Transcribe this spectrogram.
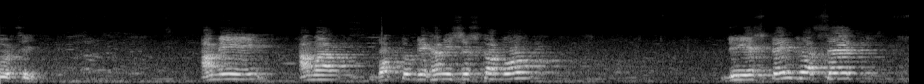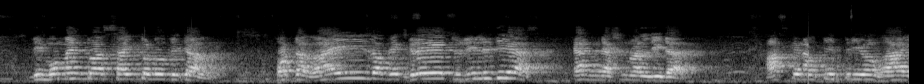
করছি। আমি আমার বক্তব্য এখানেই শেষ করব। The stage was set, the moment was psychological. For the rise of a great religious and national leader. আজকের অতি প্রিয় ভাই,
